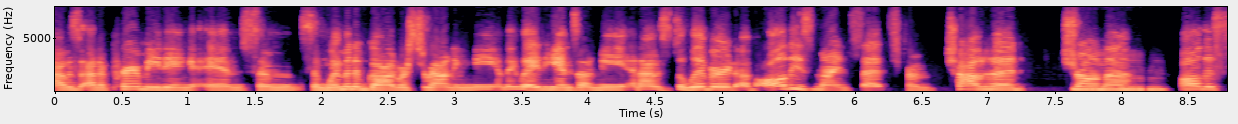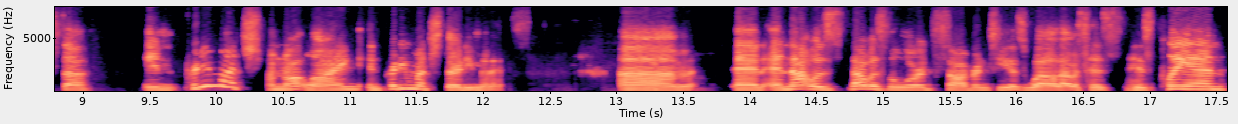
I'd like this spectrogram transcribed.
I was at a prayer meeting and some some women of God were surrounding me and they laid hands on me and I was delivered of all these mindsets from childhood, trauma, mm-hmm. all this stuff in pretty much I'm not lying in pretty much 30 minutes. Um and and that was that was the Lord's sovereignty as well. That was his his plan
